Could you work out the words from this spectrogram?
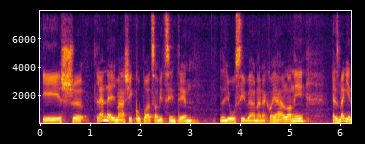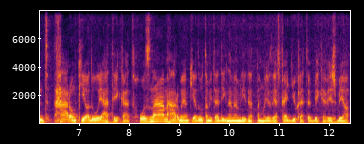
És lenne egy másik kupac, amit szintén jó szívvel merek ajánlani, ez megint három kiadó játékát hoznám, három olyan kiadót, amit eddig nem említettem, hogy azért fedjük le többé-kevésbé a,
